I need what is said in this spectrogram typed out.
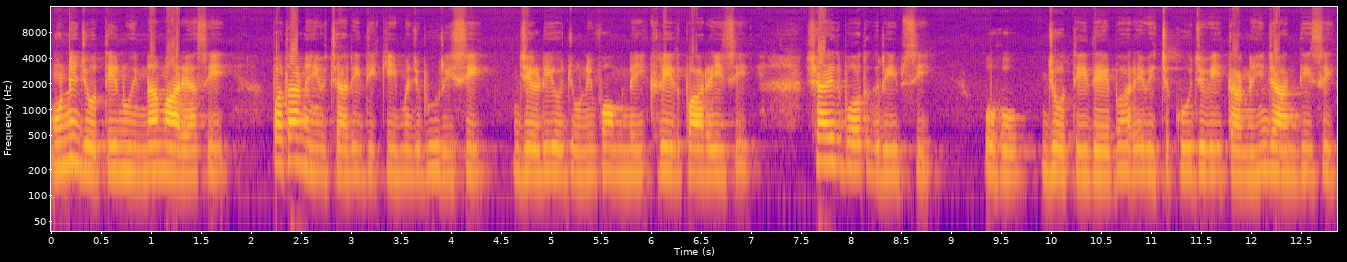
ਉਹਨੇ ਜੋਤੀ ਨੂੰ ਇੰਨਾ ਮਾਰਿਆ ਸੀ, ਪਤਾ ਨਹੀਂ ਵਿਚਾਰੀ ਦੀ ਕੀ ਮਜਬੂਰੀ ਸੀ, ਜਿਹੜੀ ਉਹ ਯੂਨੀਫਾਰਮ ਨਹੀਂ ਖਰੀਦ ਪਾ ਰਹੀ ਸੀ। ਸ਼ਾਇਦ ਬਹੁਤ ਗਰੀਬ ਸੀ। ਉਹ ਜੋਤੀ ਦੇ ਬਾਰੇ ਵਿੱਚ ਕੁਝ ਵੀ ਤਾਂ ਨਹੀਂ ਜਾਣਦੀ ਸੀ।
